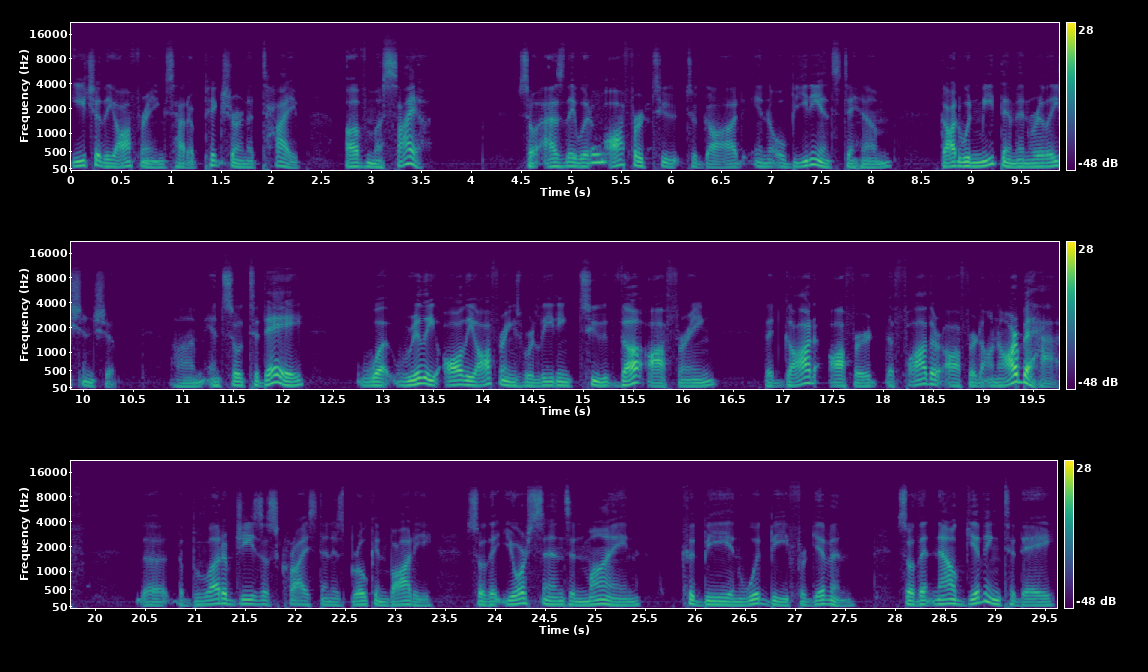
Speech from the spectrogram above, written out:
each of the offerings had a picture and a type of Messiah. So as they would offer to to God in obedience to Him, God would meet them in relationship. Um, and so today, what really all the offerings were leading to the offering that God offered, the Father offered on our behalf, the the blood of Jesus Christ and His broken body, so that your sins and mine could be and would be forgiven. So that now giving today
